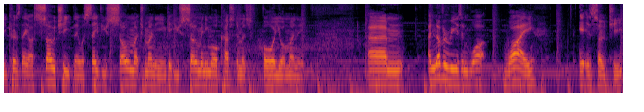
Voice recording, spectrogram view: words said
because they are so cheap, they will save you so much money and get you so many more customers for your money. Um, another reason what why it is so cheap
